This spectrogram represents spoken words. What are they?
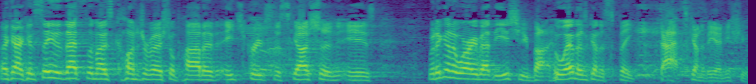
Okay, I can see that that's the most controversial part of each group's discussion is We're not going to worry about the issue, but whoever's going to speak, that's going to be an issue.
